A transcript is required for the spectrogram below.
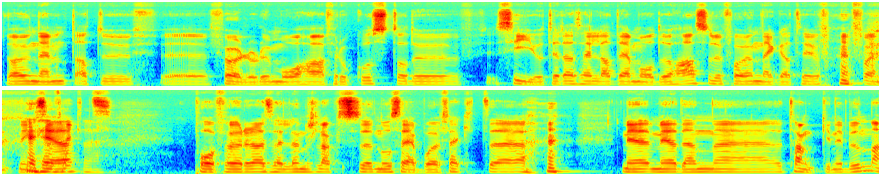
du har jo nevnt at du eh, føler du må ha frokost, og du sier jo til deg selv at det må du ha, så du får jo en negativ forventningseffekt. Påfører deg selv en slags nocebo-effekt eh, med, med, den eh, tanken i bunn.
